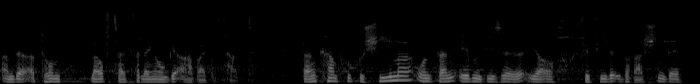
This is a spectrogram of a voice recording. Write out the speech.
an der Atomlaufzeitverlängerung gearbeitet hat. Dann kam Fukushima und dann eben diese ja auch für viele überraschende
